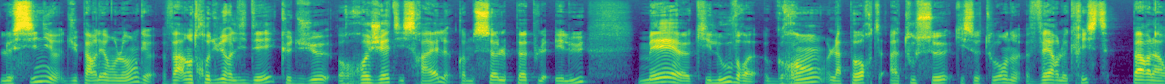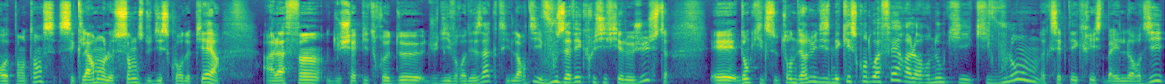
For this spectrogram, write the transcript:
le signe du parler en langue va introduire l'idée que Dieu rejette Israël comme seul peuple élu, mais euh, qu'il ouvre grand la porte à tous ceux qui se tournent vers le Christ par la repentance. C'est clairement le sens du discours de Pierre à la fin du chapitre 2 du livre des Actes. Il leur dit, vous avez crucifié le juste. Et donc ils se tournent vers lui et disent, mais qu'est-ce qu'on doit faire alors, nous qui, voulons accepter Christ? Bah, Il leur dit,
